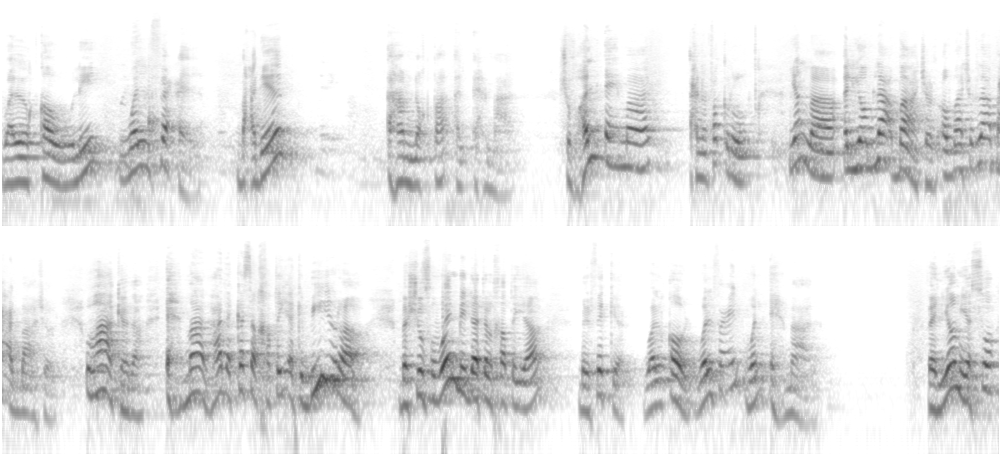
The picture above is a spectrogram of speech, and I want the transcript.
والقول والفعل. بعدين أهم نقطة الإهمال. شوفوا هالإهمال إحنا نفكروا يلا اليوم لا باكر أو باكر لا بعد باكر. وهكذا. اهمال هذا كسر خطيئة كبيرة. بشوف وين بدأت الخطيئة؟ بالفكر والقول والفعل والإهمال. فاليوم يسوع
